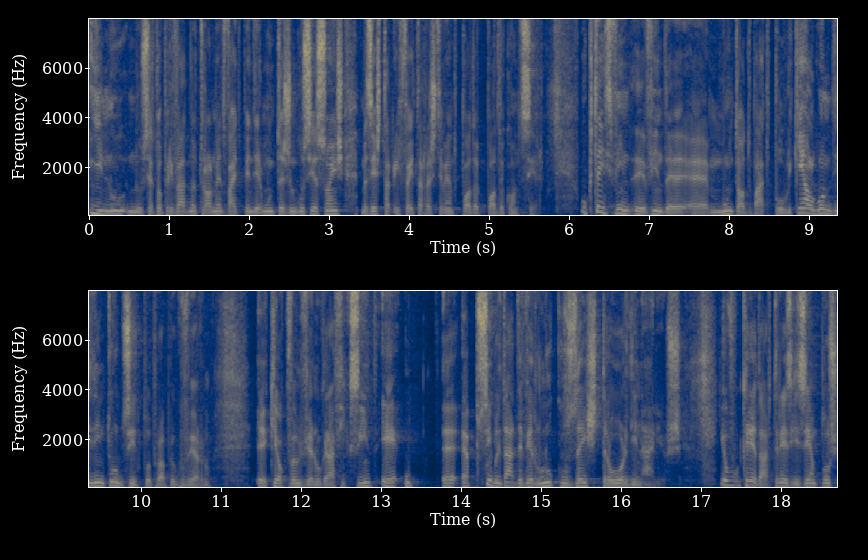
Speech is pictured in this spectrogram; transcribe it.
E no, no setor privado, naturalmente, vai depender muito das negociações, mas este efeito arrastamento pode, pode acontecer. O que tem vindo, eh, vindo uh, muito ao debate público, em alguma medida introduzido pelo próprio governo, eh, que é o que vamos ver no gráfico seguinte, é eh, a possibilidade de haver lucros extraordinários. Eu queria dar três exemplos,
